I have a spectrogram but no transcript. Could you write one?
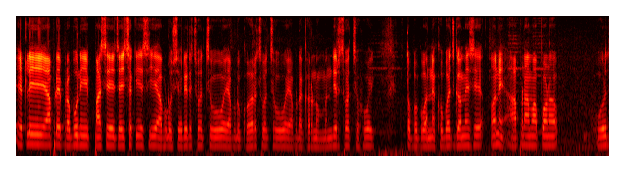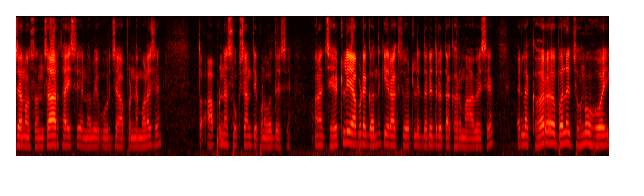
એટલી આપણે પ્રભુની પાસે જઈ શકીએ છીએ. આપણું શરીર સ્વચ્છ હોય, આપણું ઘર સ્વચ્છ હોય, આપણા ઘરનું મંદિર સ્વચ્છ હોય, તો ભગવાનને ખૂબ જ ગમે છે. અને આપણામાં પણ ઉર્જાનો સંચાર થાય છે, નવી ઊર્જા આપણને મળે છે, તો આપણને સુખ શાંતિ પણ વધે છે. અને જેટલી આપણે ગંદકી રાખશું, એટલી દરિદ્રતા ઘરમાં આવે છે. એટલે ઘર ભલે જૂનું હોય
